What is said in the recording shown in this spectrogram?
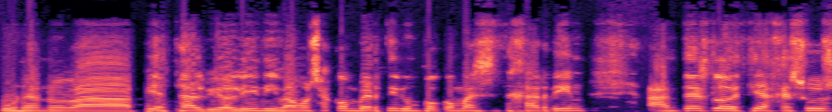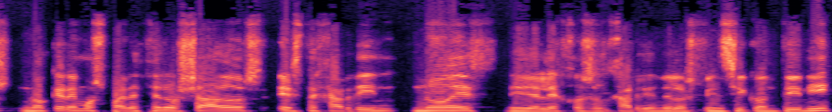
una nueva pieza al violín y vamos a convertir un poco más este jardín. Antes lo decía Jesús, no queremos parecer osados, este jardín no es ni de lejos el jardín de los Finzi Contini,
